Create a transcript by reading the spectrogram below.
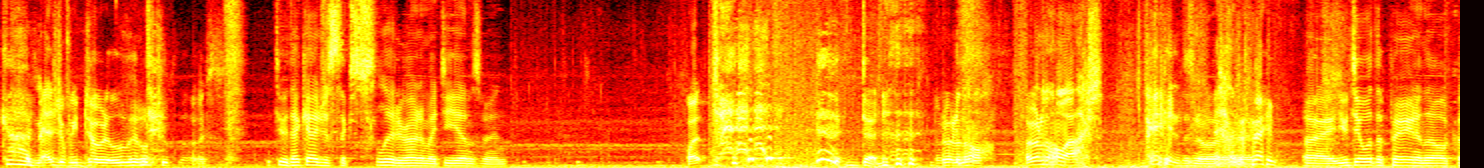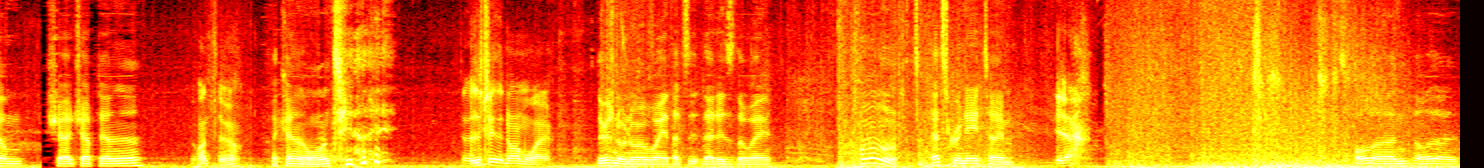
God, Imagine if we do it a little too close. dude, that guy just like slid around in my DMs, man. What? Dead. Don't go to the hole. Don't go to the hole, Alex. It's pain. There's no way. pain. All right, you deal with the pain, and then I'll come. Should I chop down now? You want to? I kind of want to. Just take the normal way. There's no normal way. That's it. That is the way. Hmm. That's grenade time. Yeah. Hold on. Hold on.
